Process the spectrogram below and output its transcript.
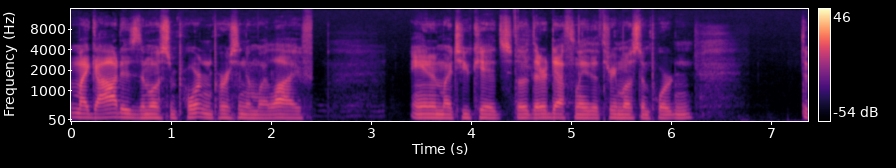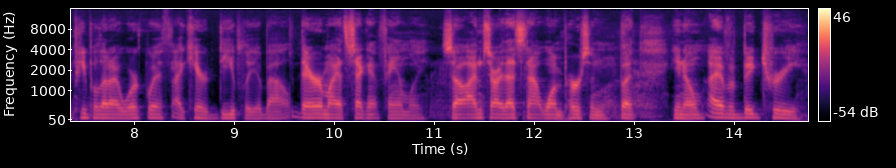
my God is the most important person in my life, and my two kids. They're definitely the three most important the people that I work with, I care deeply about. They're my second family. So I'm sorry, that's not one person, but you know, I have a big tree.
